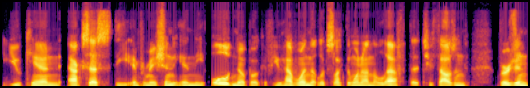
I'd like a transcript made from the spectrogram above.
you can access the information in the old notebook. If you have one that looks like the one on the left, the 2000 version,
